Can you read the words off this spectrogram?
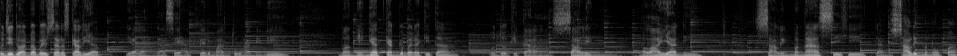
Puji Tuhan Bapak Ibu Saudara sekalian, ialah nasihat firman Tuhan ini mengingatkan kepada kita untuk kita saling melayani, saling mengasihi, dan saling menopang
